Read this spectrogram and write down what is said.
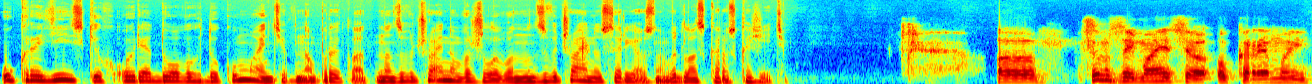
українських урядових документів. Наприклад, надзвичайно важливо, надзвичайно серйозно. Будь ласка, розкажіть. Цим займається окремий,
